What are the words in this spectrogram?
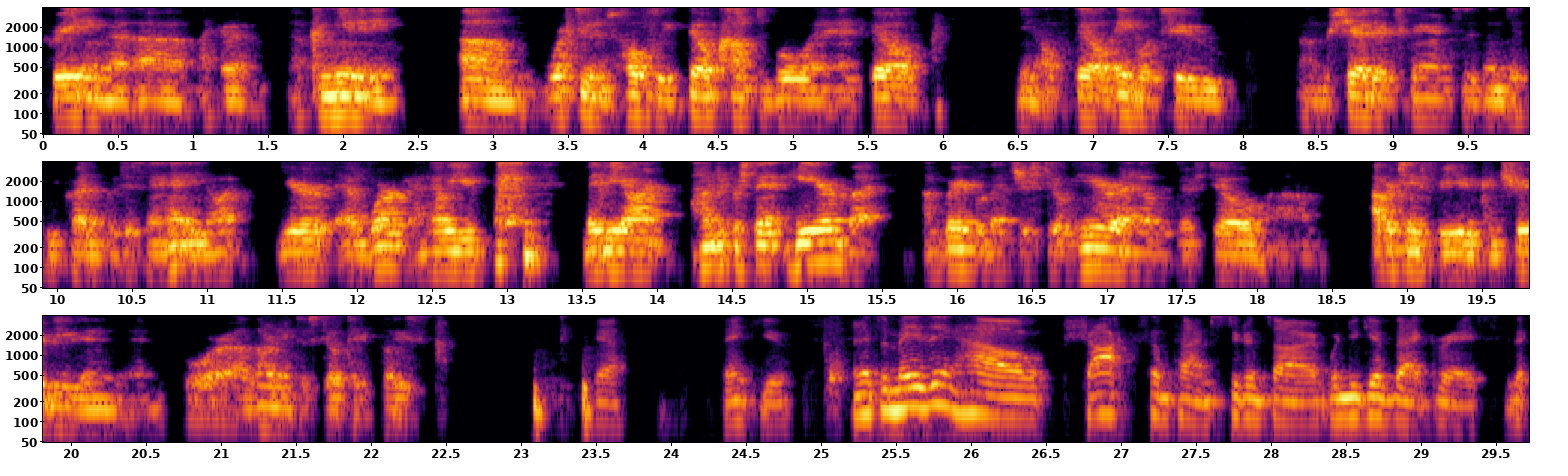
creating a, uh, like a, a community um, where students hopefully feel comfortable and, and feel, you know, feel able to um, share their experiences and just be but just saying, hey, you know what, you're at work. I know you maybe aren't 100% here, but I'm grateful that you're still here. I know that there's still um, opportunity for you to contribute and, and for uh, learning to still take place. Yeah, thank you. And it's amazing how shocked sometimes students are when you give that grace. That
